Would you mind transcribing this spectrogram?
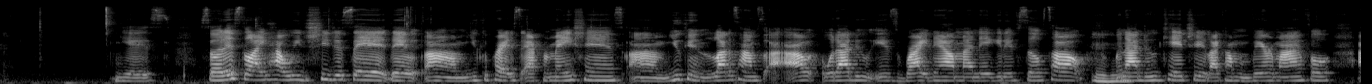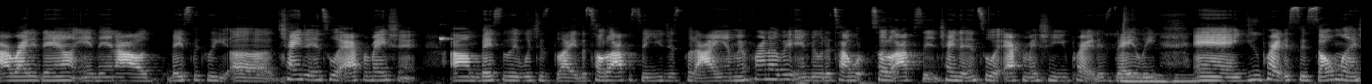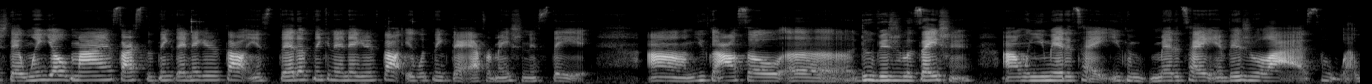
Yes. So it's like how we she just said that um you could practice affirmations. Um you can a lot of times I, I what I do is write down my negative self talk. When I do catch it, like I'm very mindful, I write it down and then I'll basically uh change it into an affirmation. Um, basically, which is like the total opposite. You just put I am in front of it and do the total, total opposite and change it into an affirmation you practice daily. And you practice it so much that when your mind starts to think that negative thought, instead of thinking that negative thought, it would think that affirmation instead. Um, you can also uh, do visualization. Um, when you meditate, you can meditate and visualize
